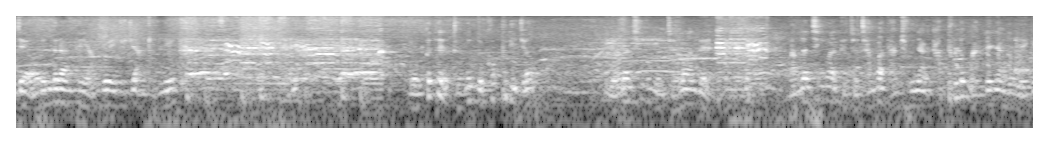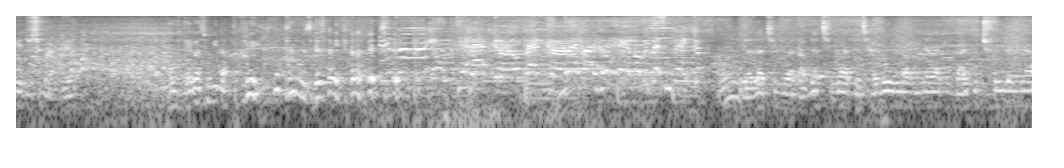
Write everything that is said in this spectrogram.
이제 어른들한테 양보해 주지 않겠니? 요 끝에 두 분도 커플이죠? 여자친구분 죄송한데 남자친구한테 저 잠바 단추 그냥 다 풀면 안 되냐고 얘기해 주시면 안 돼요? 어우 내가 속이 다 그래 이거 풀면 세상이 편안해지는 어, 여자친구가 남자친구한테 잘 보이려고 그냥 날도 그냥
